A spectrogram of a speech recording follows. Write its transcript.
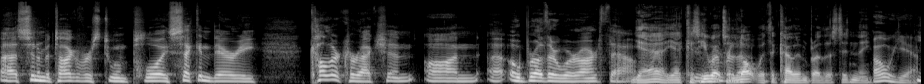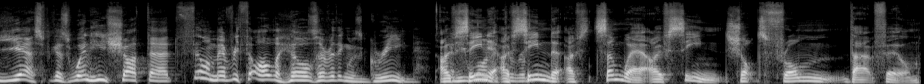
uh, cinematographers to employ secondary color correction on uh, "Oh Brother, Where Art Thou?" Yeah, yeah, because he worked a lot with the Coen brothers, didn't he? Oh yeah. Yes, because when he shot that film, everything, all the hills, everything was green. I've seen it. I've re- seen that. I've somewhere. I've seen shots from that film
